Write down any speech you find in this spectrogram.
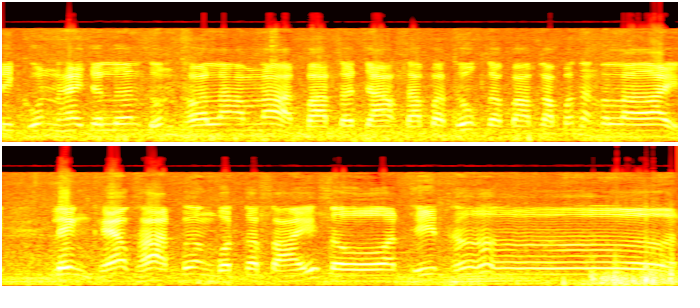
ติคุณให้เจริญสุนทรอำนาจปราศจากสัพพทุกข์สัพพสัพพอันตราย เล่งแค้วคาดเบื้องบทกระสายโสดทิเทิน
